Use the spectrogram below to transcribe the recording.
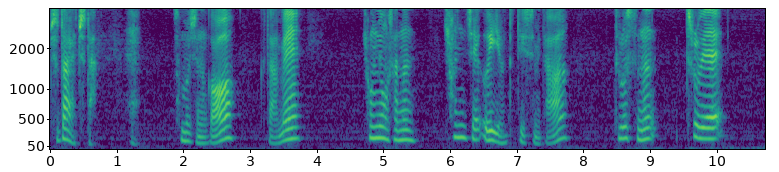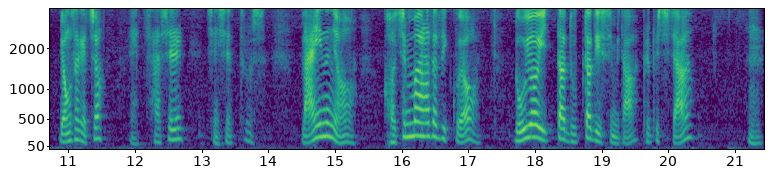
주다야 주다 네. 선물 주는 거 그 다음에 형용사는 현재의 이런 뜻도 있습니다. 트루스는 true의 명사겠죠? 네, 사실, 진실, 트루스. 라인은요, 거짓말 하다도 있고요, 놓여 있다, 눕다도 있습니다. 별표치자. 음.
